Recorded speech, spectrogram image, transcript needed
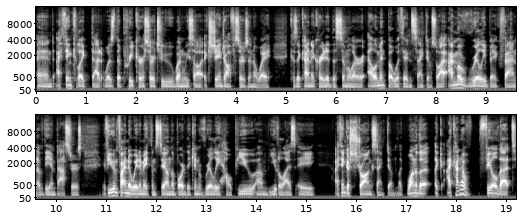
And i think like that was the precursor to when we saw exchange officers in a way because it kind of created the similar element but within sanctum. So I, i'm a really big fan of the ambassadors. If you can find a way to make them stay on the board they can really help you um, utilize a i think a strong sanctum. Like one of the like i kind of feel that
